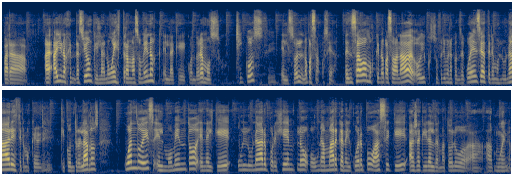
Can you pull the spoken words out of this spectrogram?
para hay una generación que es la nuestra más o menos, en la que cuando éramos chicos, el sol no pasaba, o sea, pensábamos que no pasaba nada, hoy sufrimos las consecuencias, tenemos lunares, tenemos que, que controlarnos. ¿Cuándo es el momento en el que un lunar, por ejemplo, o una marca en el cuerpo hace que haya que ir al dermatólogo a, a Bueno,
